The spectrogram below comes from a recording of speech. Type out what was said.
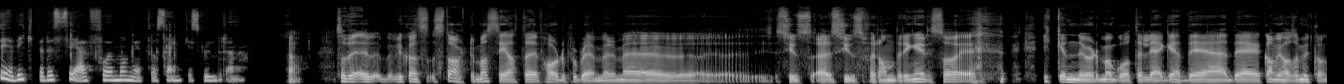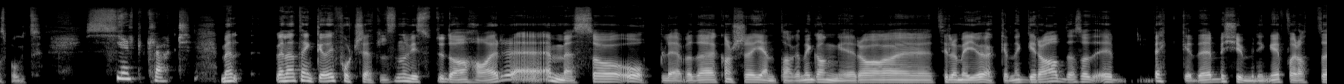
det er viktig. Det ser for mange til å senke skuldrene. Ja. Så det, vi kan starte med å se at har du problemer med øh, syns, øh, synsforandringer, så ikke nøl med å gå til lege. Det, det, kan vi ha som utgangspunkt. Helt klart. Men, men, jeg tenker i fortsettelsen, hvis du da har MS og, opplever det kanskje gjentagende ganger og til og med i økende grad, altså, vekker det bekymringer for at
